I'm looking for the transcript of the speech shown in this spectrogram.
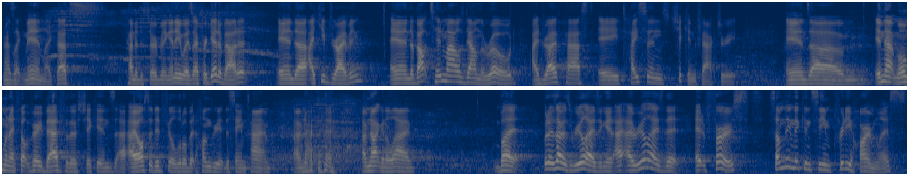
And I was like, man, like that's kind of disturbing. Anyways, I forget about it, and uh, I keep driving. And about 10 miles down the road, I drive past a Tyson's chicken factory. And um, in that moment, I felt very bad for those chickens. I also did feel a little bit hungry at the same time. I'm not gonna, I'm not gonna lie. But, but as I was realizing it, I, I realized that at first, something that can seem pretty harmless,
